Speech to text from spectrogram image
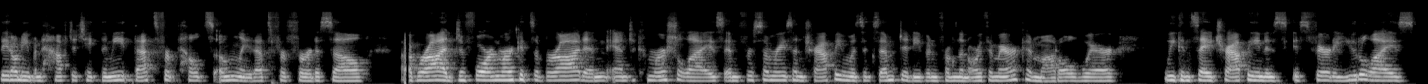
they don't even have to take the meat. That's for pelts only. That's for fur to sell abroad to foreign markets abroad and and to commercialize. And for some reason trapping was exempted even from the north american model where we can say trapping is is fair to utilize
